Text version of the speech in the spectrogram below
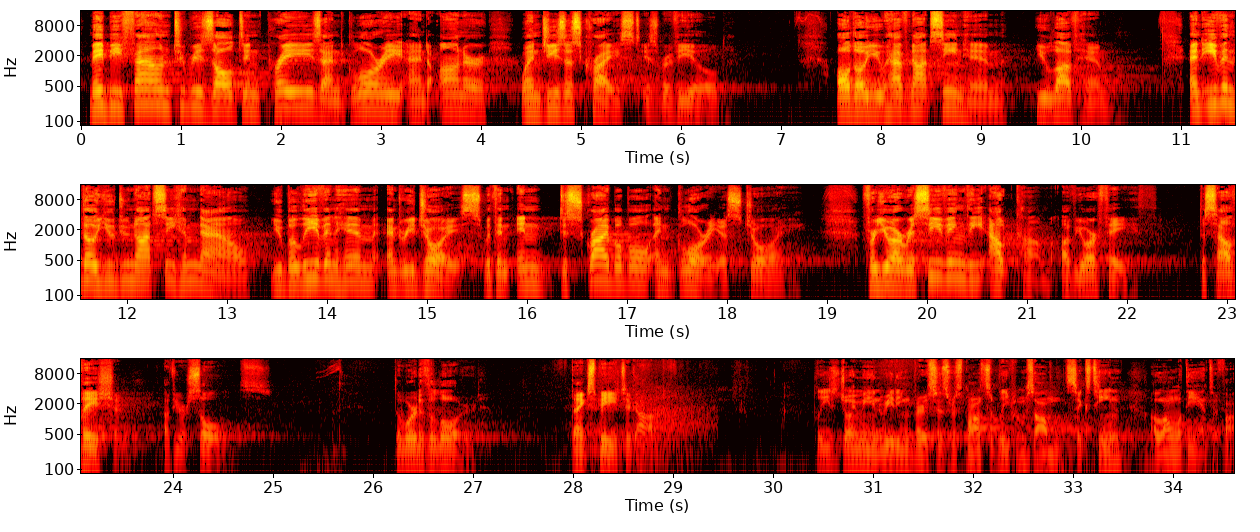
may be found to result in praise and glory and honor when Jesus Christ is revealed. Although you have not seen him, you love him. And even though you do not see him now, you believe in him and rejoice with an indescribable and glorious joy. For you are receiving the outcome of your faith, the salvation of your souls. The word of the Lord. Thanks be to God. Please join me in reading verses responsibly from Psalm 16 along with the antiphon.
